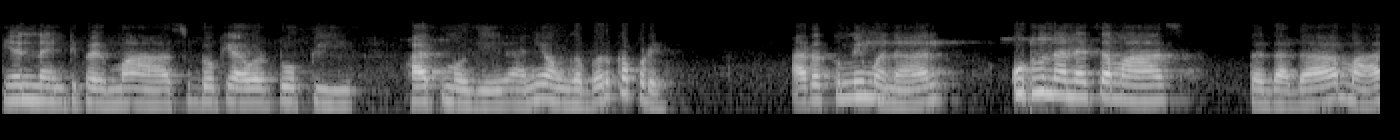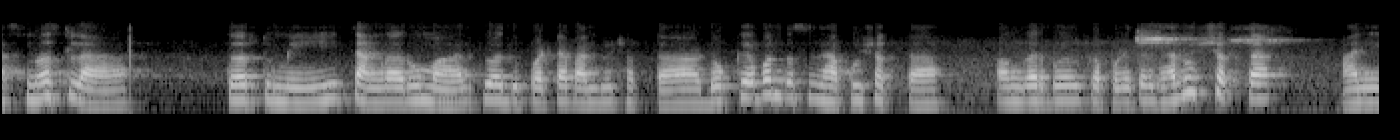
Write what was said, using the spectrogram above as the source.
एन नाईन्टी फाईव्ह मास्क डोक्यावर टोपी हातमोजे आणि अंगभर कपडे. आता तुम्ही म्हणाल कुठून आणायचा मास्क? तर दादा मास्क नसला तर तुम्ही चांगला रुमाल किंवा दुपट्टा बांधू शकता डोके पण तसं झाकू शकता अंगरभर कपडे तर घालूच शकता आणि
